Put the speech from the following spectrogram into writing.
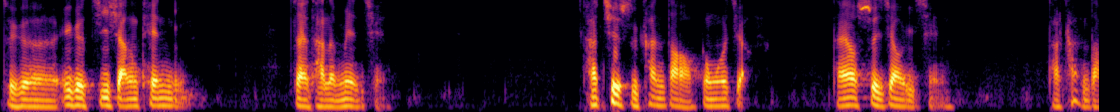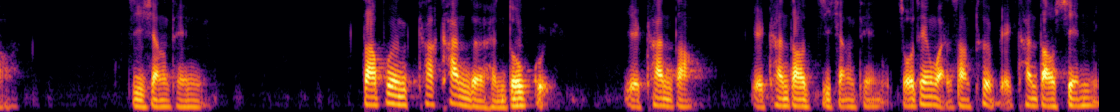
这个一个吉祥天女，在他的面前，他确实看到，跟我讲。他要睡觉以前，他看到吉祥天女。大部分他看的很多鬼，也看到，也看到吉祥天女。昨天晚上特别看到仙女，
